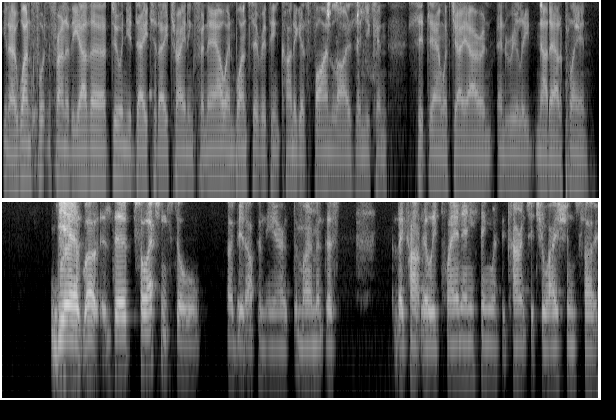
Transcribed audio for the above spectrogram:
you know one foot in front of the other, doing your day to day training for now, and once everything kind of gets finalised, then you can sit down with JR and and really nut out a plan. Yeah, well, the selection's still a bit up in the air at the moment. There's, they can't really plan anything with the current situation. So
